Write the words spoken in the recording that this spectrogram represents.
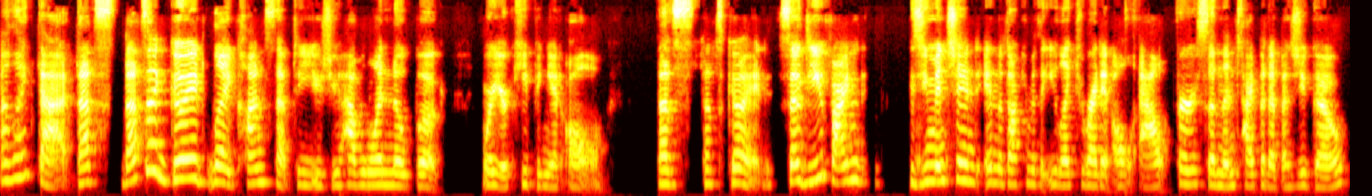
I like that. That's that's a good like concept to use. You have one notebook where you're keeping it all. That's that's good. So do you find because you mentioned in the document that you like to write it all out first and then type it up as you go.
